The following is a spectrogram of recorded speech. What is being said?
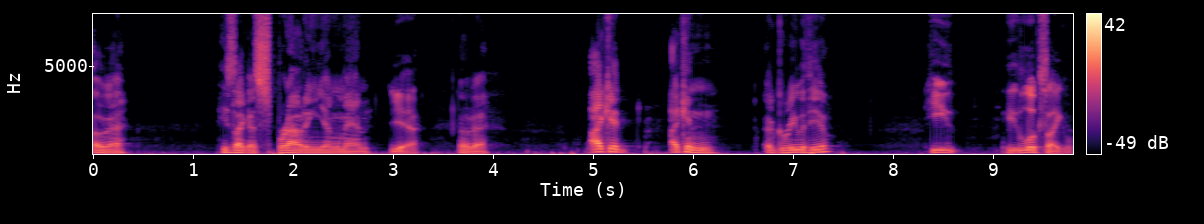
Okay. He's like a sprouting young man. Yeah. Okay. I could I can agree with you. He he looks like And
